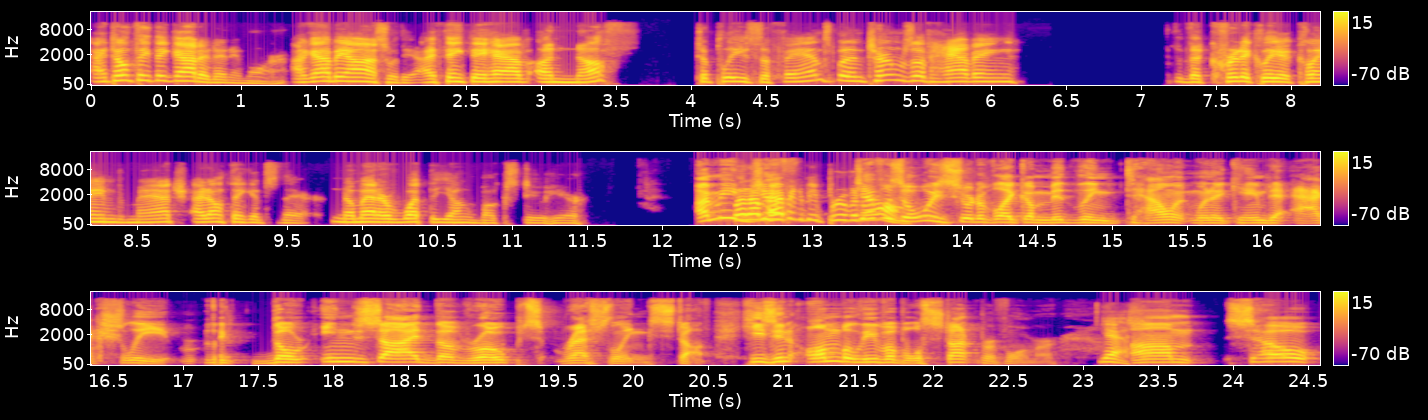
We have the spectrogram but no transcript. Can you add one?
I- don't think they got it anymore. I gotta be honest with you. I think they have enough to please the fans, but in terms of having the critically acclaimed match, I don't think it's there. No matter what the Young Bucks do here, I mean, but I'm Jeff, happy to be proven Jeff wrong. was always sort of like a middling talent when it came to actually like the inside the ropes wrestling stuff. He's an unbelievable stunt performer. yes, Um, so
